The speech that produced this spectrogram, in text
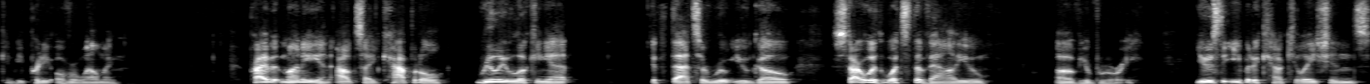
can be pretty overwhelming private money and outside capital, really looking at if that's a route you go, start with what's the value of your brewery. Use the EBITDA calculations,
